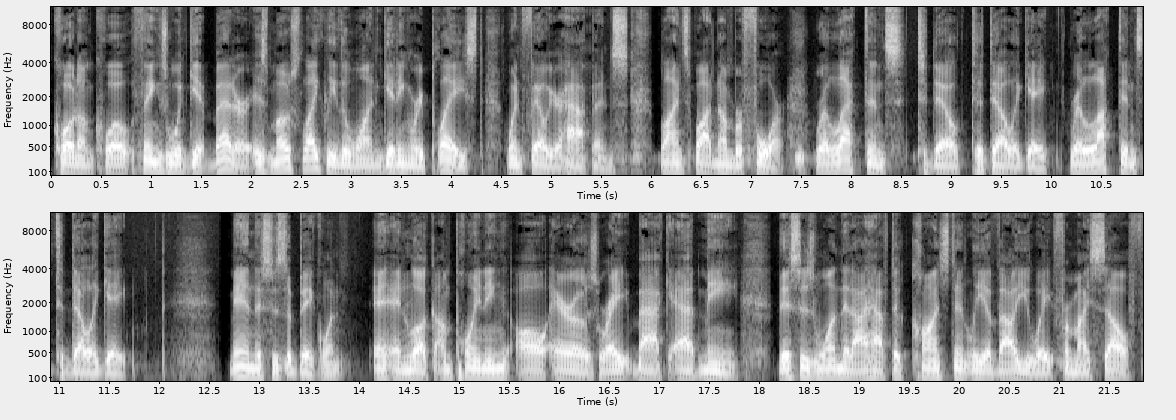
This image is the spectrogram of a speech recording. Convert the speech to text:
quote unquote, things would get better is most likely the one getting replaced when failure happens. Blind spot number four reluctance to, de- to delegate. Reluctance to delegate. Man, this is a big one. And, and, look, I'm pointing all arrows right back at me. This is one that I have to constantly evaluate for myself.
